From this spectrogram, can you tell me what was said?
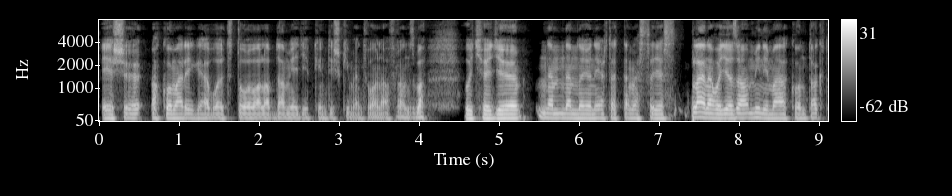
és akkor már rég el volt tolva a labda, ami egyébként is kiment volna a francba. Úgyhogy nem, nem nagyon értettem ezt, hogy ez, pláne, hogy az a minimál kontakt,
